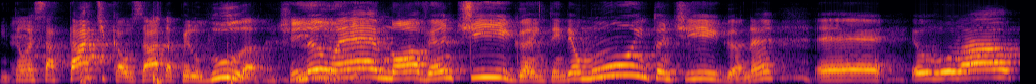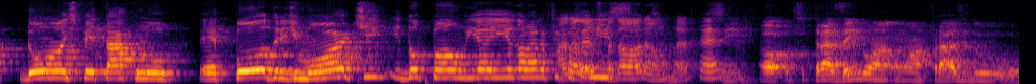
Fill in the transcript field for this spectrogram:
Então essa tática usada pelo Lula Antiga. não é nova, é antiga, entendeu? Muito antiga, né? É, eu vou lá, dou um espetáculo é, podre de morte e dou pão. E aí a galera fica a galera feliz. fica da hora, não. É. É. Sim. Ó, trazendo uma, uma frase do,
